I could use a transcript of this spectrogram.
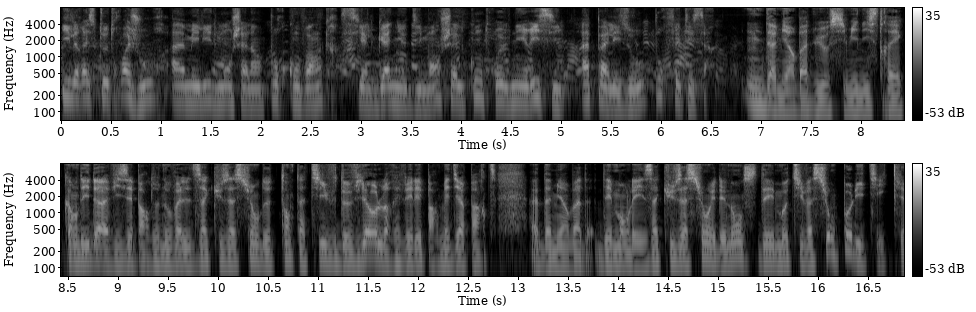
Il reste trois jours à Amélie de Montchalin pour convaincre. Si elle gagne dimanche, elle compte revenir ici, à Palaiso, pour fêter ça. Damien Bad, lui aussi ministre et candidat visé par de nouvelles accusations de tentative de viol révélées par Mediapart. Damien Bad dément les accusations et dénonce des motivations politiques.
